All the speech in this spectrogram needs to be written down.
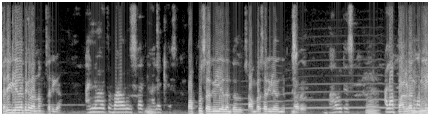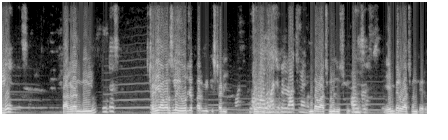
సరిగా లేదంటే కదా అన్నం సరిగా? అన్నం అయితే బాగుంది సార్ సార్ పప్పు సరిగా లేదంటారు సాంబార్ సరిగా లేదని చెప్తున్నారు. బాగుంటుంది సార్. తాగడానికి నీళ్ళు? సార్. తాగడానికి నీళ్ళు సార్. స్టడీ అవర్స్లో ఎవరు చెప్తారు మీకు స్టడీ? అంతా వాచ్మెన్ చూసుకుంటారు. ఏం పేరు వాచ్మెన్ పేరు?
